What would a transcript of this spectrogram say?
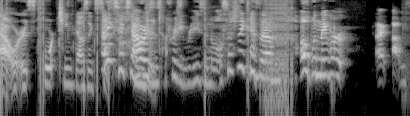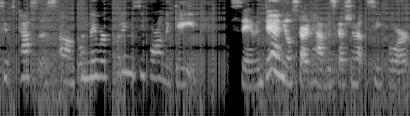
hours, fourteen thousand I think six hours is pretty reasonable, especially because um oh when they were I, I we skipped past this. Um when they were putting the C four on the gate, Sam and Daniel started to have a discussion about the C four,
